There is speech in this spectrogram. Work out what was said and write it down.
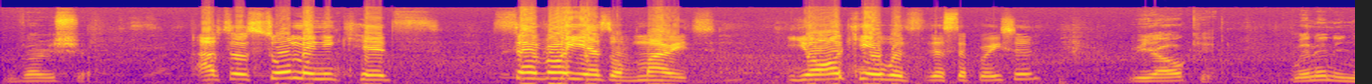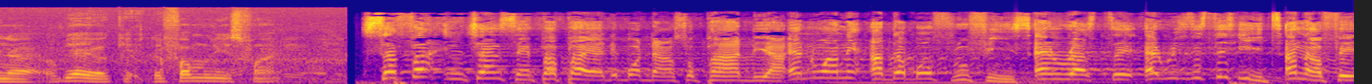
Very sure. After so many kids, several years of marriage, you're okay with the separation? We are okay. Are okay. The family is fine. Sɛfa nkyɛnsee papa a yɛde bɔ dan so paa deɛ a ɛnoa ne adabɔ frufins ɛnraste ɛresiste heat ɛna afei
